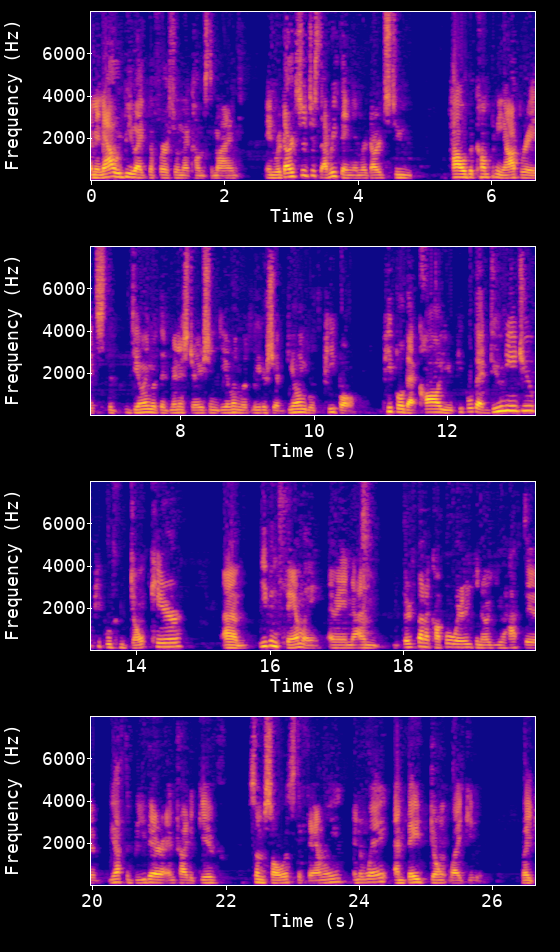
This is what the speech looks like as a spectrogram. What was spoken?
I mean, that would be like the first one that comes to mind in regards to just everything, in regards to how the company operates, the, dealing with administration, dealing with leadership, dealing with people, people that call you, people that do need you, people who don't care, um, even family. I mean, um, there's been a couple where you know you have to you have to be there and try to give some solace to family in a way, and they don't like you. Like,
